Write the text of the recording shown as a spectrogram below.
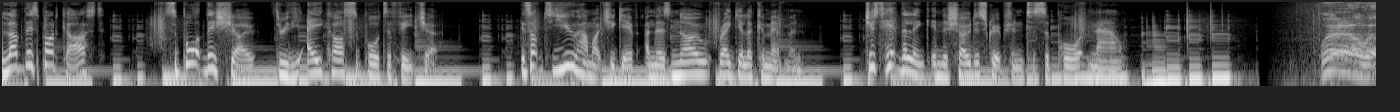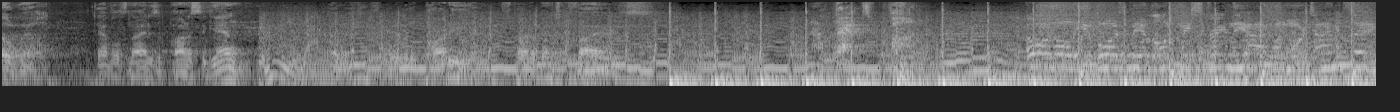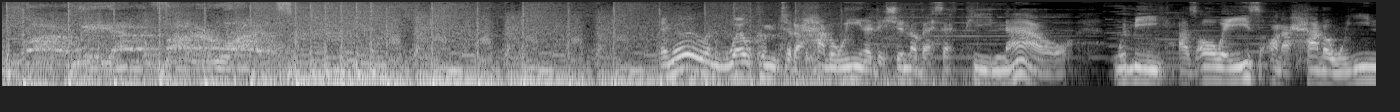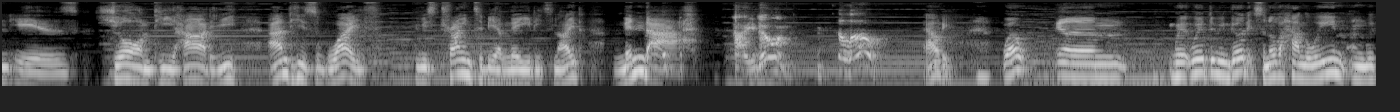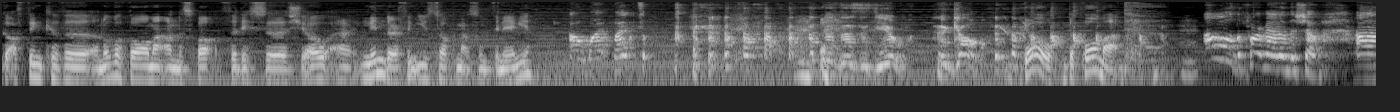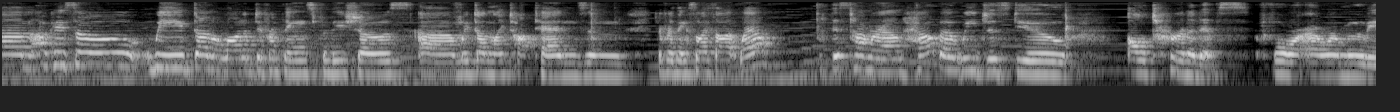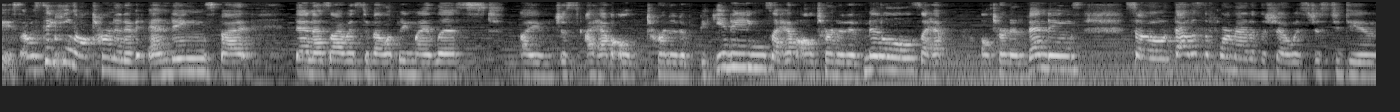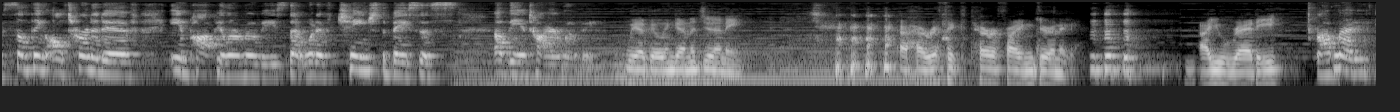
Love this podcast? Support this show through the Acast supporter feature. It's up to you how much you give, and there's no regular commitment. Just hit the link in the show description to support now. Well, well, well. Devil's Night is upon us again. A party and start a bunch of fires. Now that's fun. I want all of you boys to be able to look me straight in the eye one more time and say, Are we having fun or what? Hello and welcome to the Halloween edition of SFP Now. With me, as always, on a Halloween is Sean T. Hardy and his wife, who is trying to be a lady tonight, Linda. How you doing? Hello. Howdy. Well, um, we're, we're doing good. It's another Halloween, and we've got to think of uh, another format on the spot for this uh, show. Uh, Linda, I think you was talking about something earlier. Oh, what? what? this is you. Go. Go, the format. Oh, the format of the show. Um, okay, so we've done a lot of different things for these shows. Um, we've done like top tens and different things. So I thought, well, this time around, how about we just do alternatives for our movies? I was thinking alternative endings, but then as I was developing my list, I just I have alternative beginnings, I have alternative middles, I have alternative endings. So that was the format of the show was just to do something alternative in popular movies that would have changed the basis of the entire movie. We are going on a journey. a horrific, terrifying journey. Are you ready? I'm ready.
